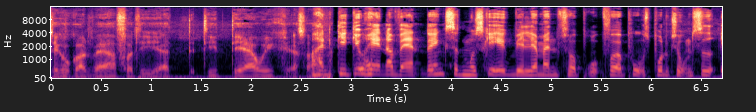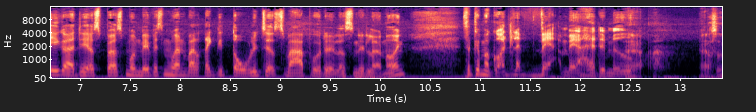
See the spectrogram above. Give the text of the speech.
det kunne godt være, fordi at det, det er jo ikke... Altså, Og han gik jo hen og vandt, ikke? så måske ikke vælger man for, for postproduktionens side ikke at have det her spørgsmål med, hvis nu han var rigtig dårlig til at svare på det, eller sådan et eller andet. Ikke? Så kan man godt lade være med at have det med. Ja. altså,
